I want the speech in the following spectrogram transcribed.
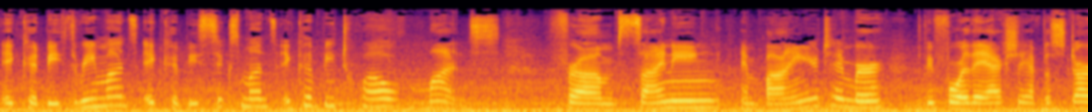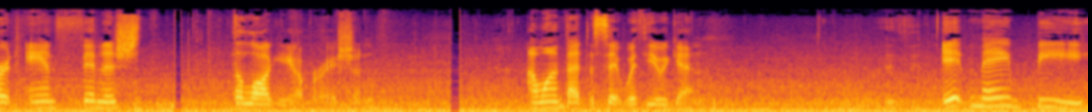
It could be three months, it could be six months, it could be 12 months from signing and buying your timber before they actually have to start and finish the logging operation. I want that to sit with you again. It may be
